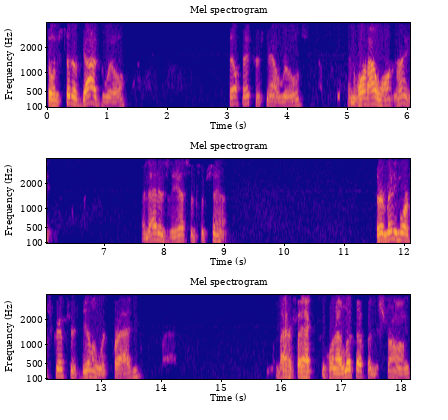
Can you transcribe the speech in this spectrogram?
So instead of God's will, self-interest now rules, and what I want reigns. And that is the essence of sin. There are many more scriptures dealing with pride. Matter of fact, when I looked up in the Strongs,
